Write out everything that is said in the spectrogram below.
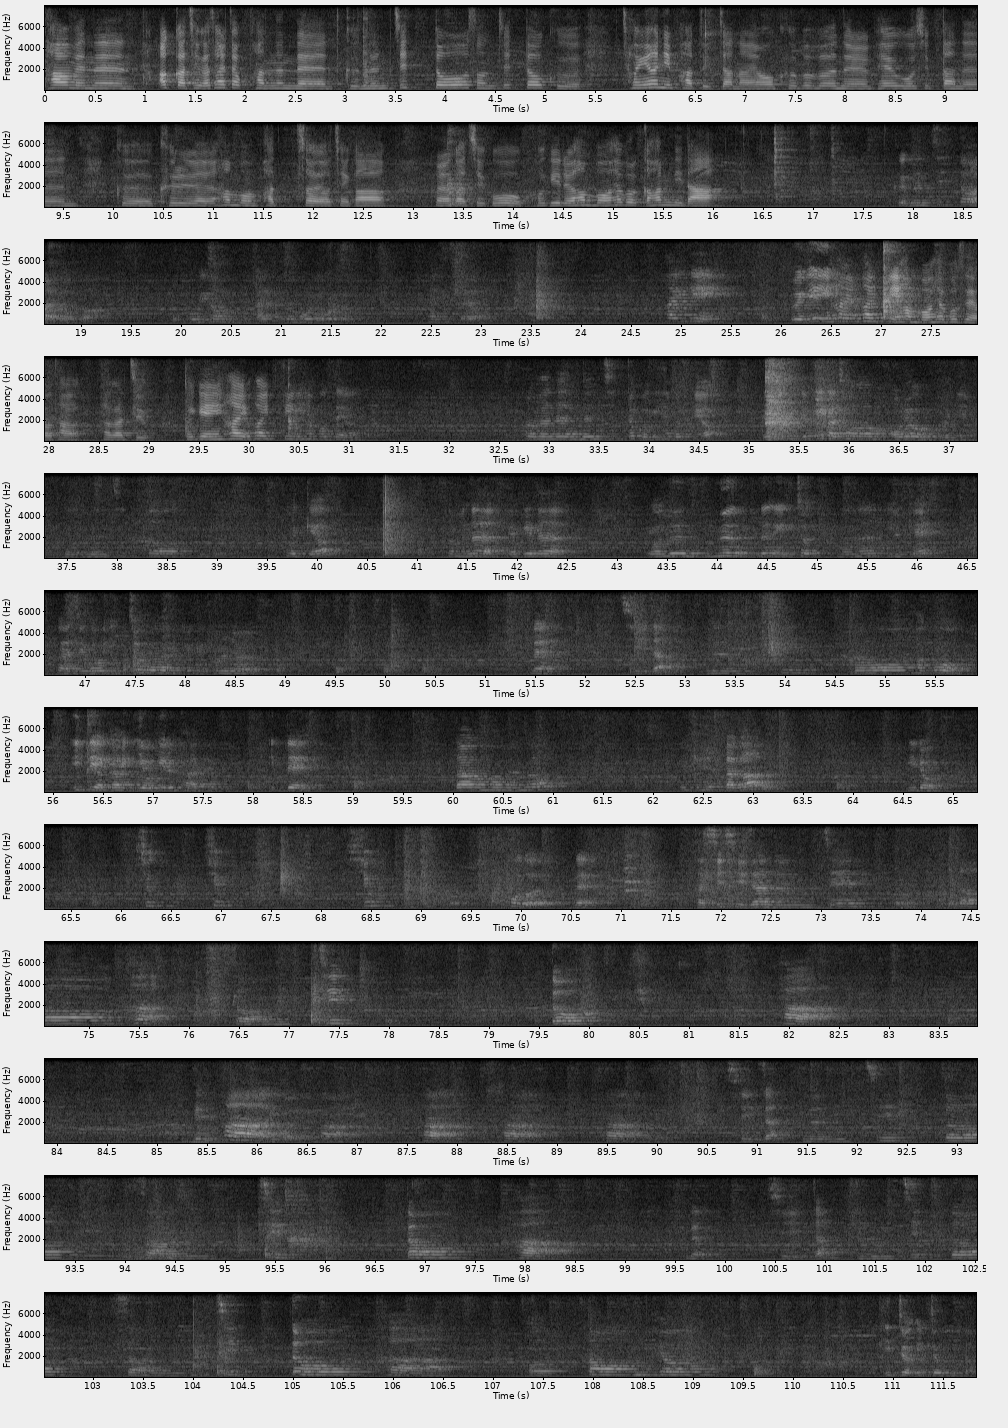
다음에는 아까 제가 살짝 봤는데 그 눈짓도 손짓도 그 정연이 파도 있잖아요. 그 부분을 배우고 싶다는 그 글을 한번 봤어요. 제가 그래가지고 거기를 한번 해볼까 합니다. 그 눈짓도 알고 봐. 거기 좀, 아니, 좀 어려워요. 화이팅! 외계인 hi 화이팅 한번 해보세요. 다, 다 같이 외계인 hi 화이팅 해보세요. 그러면은 눈짓도 거기 해볼게요. 여기, 여기가 좀 어려운 부분이에요. 그 눈짓도 여기 해볼게요. 그러면은 여기는 이거는 눈, 눈 이쪽 눈은 이렇게 해가지고 이쪽은 이렇게 돌려요. 네, 시작. 눈짓도 하고 이때 약간 여기를 봐야 돼요. 이때 다운 하면서 이렇게 했다가 위로 슉, 슉, 슉 포도요. 네. 다시 시작은 찐, 하, 손, 찐, 또, 하. 이때 하 이거예요. 하, 하, 하, 하. 시작. 눈치 또 손짓 또 하. 네. 시작. 눈치 또 손짓 또 하. 어떤 표 이쪽 이쪽부터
